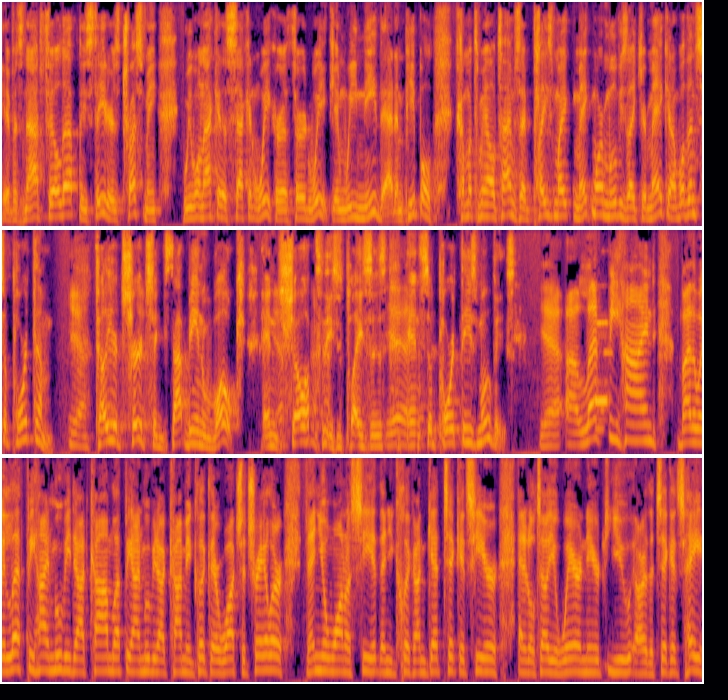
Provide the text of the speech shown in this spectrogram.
if it's not filled up, these theaters, trust me, we will not get a second week or a third week. And we need that. And people come up to me all the time and say, please make, make more movies like you're making. Well, then support them. Yeah. Tell your church to stop being woke and show up to these places Yeah. and support these movies. Yeah. Uh, Left Behind, by the way, leftbehindmovie.com, leftbehindmovie.com. You can click there, watch the trailer. Then you'll want to see it. Then you click on get tickets here and it'll tell you where near you are the tickets. Hey,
